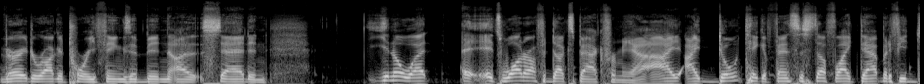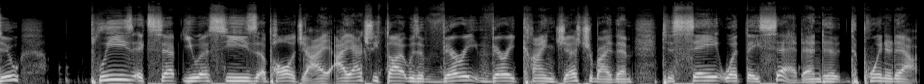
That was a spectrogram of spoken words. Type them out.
very derogatory things have been uh, said, and you know what? It's water off a duck's back for me. I, I don't take offense to stuff like that, but if you do, please accept USC's apology. I, I actually thought it was a very, very kind gesture by them to say what they said and to, to point it out.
